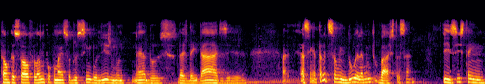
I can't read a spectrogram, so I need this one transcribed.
Então, pessoal, falando um pouco mais sobre o simbolismo né, dos, das deidades e assim a tradição hindu é muito vasta, sabe? E existem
